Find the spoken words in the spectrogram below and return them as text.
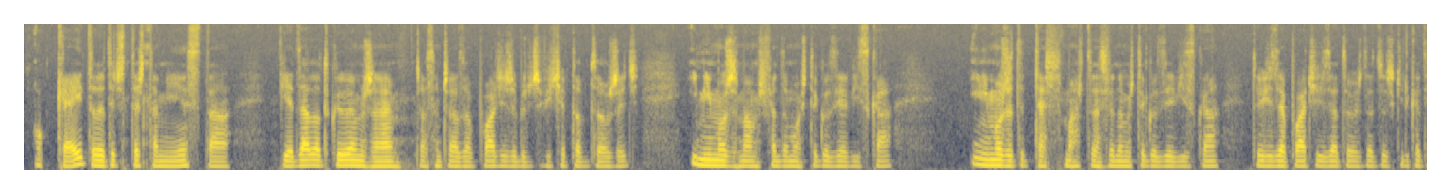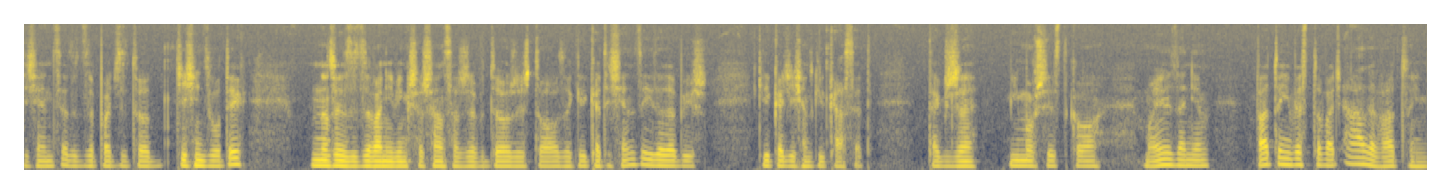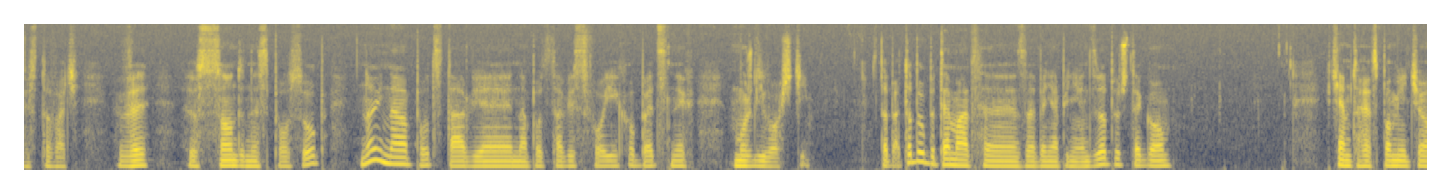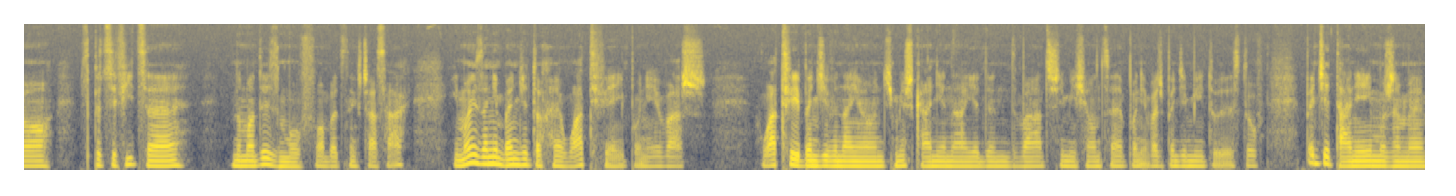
ok, teoretycznie też tam jest ta wiedza, ale odkryłem, że czasem trzeba zapłacić, żeby rzeczywiście to wdrożyć. I mimo, że mam świadomość tego zjawiska i mimo, że ty też masz teraz świadomość tego zjawiska, to jeśli zapłacisz za to, za coś kilka tysięcy, to zapłacisz za to 10 zł, no to jest zdecydowanie większa szansa, że wdrożysz to za kilka tysięcy i zarobisz kilkadziesiąt, kilkaset. Także mimo wszystko, moim zdaniem, warto inwestować, ale warto inwestować w rozsądny sposób, no i na podstawie, na podstawie swoich obecnych możliwości. Dobra, to byłby temat e, zarabiania pieniędzy. Oprócz tego chciałem trochę wspomnieć o specyfice nomadyzmu w obecnych czasach i moim zdaniem będzie trochę łatwiej, ponieważ łatwiej będzie wynająć mieszkanie na 1, 2, 3 miesiące, ponieważ będzie mniej turystów, będzie taniej, możemy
